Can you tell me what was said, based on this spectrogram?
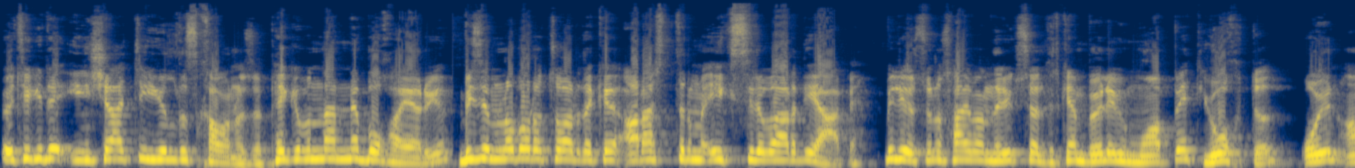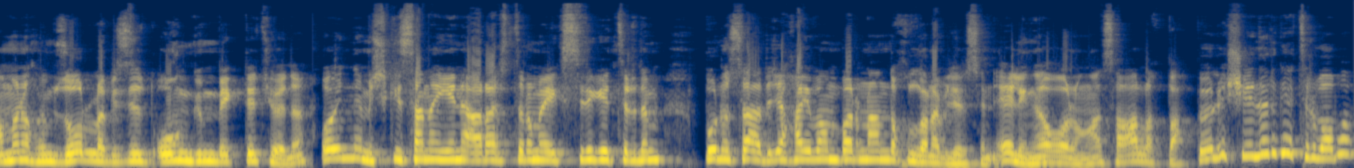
Öteki de inşaatçı yıldız kavanozu. Peki bunlar ne boka yarıyor? Bizim laboratuvardaki araştırma iksiri vardı ya abi. Biliyorsunuz hayvanları yükseltirken böyle bir muhabbet yoktu. Oyun amına koyayım zorla bizi 10 gün bekletiyordu. Oyun demiş ki sana yeni araştırma iksiri getirdim. Bunu sadece hayvan barınağında kullanabilirsin. Eline koluna sağlık bak. Böyle şeyler getir baba.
